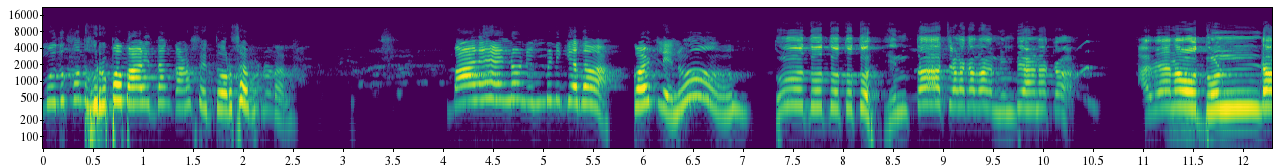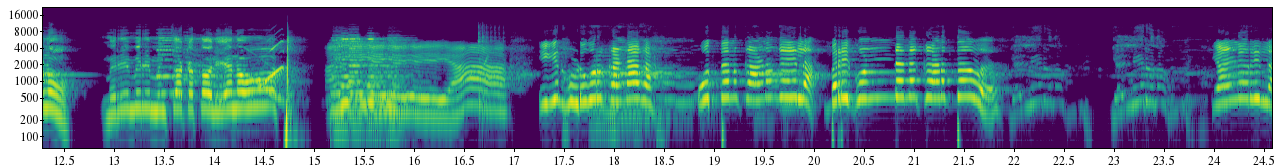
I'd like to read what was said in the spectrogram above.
ಮುದುಕೊಂದು ಹುರುಪ ಬಾಳ ಇದ್ದಂಗೆ ಕಾಣಿಸ್ತೈತಿ ತೋರ್ಸ ಬಿಡೋಣಲ್ಲ ಬಾಳೆಹಣ್ಣು ನಿಂಬಿಣಿಕೆ ಅದಾವ ಕೊಡ್ಲೇನು? ತೂ ತೂ ತೂ ತೂ ತೂ ಇಂಥ ಚಳಗದಾಗ ನಿಂಬೆ ಹಣಕ ಅವೇನೋ ದುಂಡನು ಮಿರಿ ಮಿರಿ ಮಿಂಚಾಕತ್ತವಲ್ಲ ಏನವು ಈಗಿನ ಹುಡುಗರು ಕಣ್ಣಾಗ ಉದ್ದನ ಕಾಣಂಗ ಇಲ್ಲ ಬರೀ ಗುಂಡನ ಕಾಣ್ತಾವ ಎಳ್ನೀರಿಲ್ಲ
